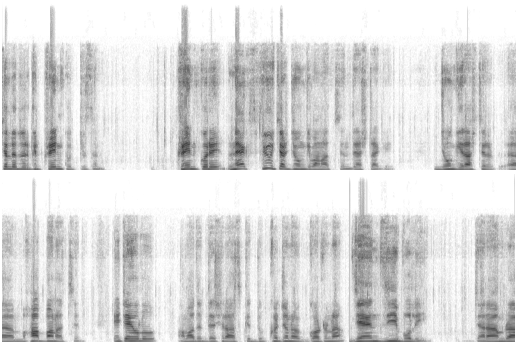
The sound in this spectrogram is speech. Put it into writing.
ছেলেদেরকে ট্রেন করতেছেন। ট্রেন করে নেক্সট ফিউচার জঙ্গি বানাচ্ছেন দেশটাকে। জঙ্গি রাষ্ট্রের হাব বানাচ্ছেন। এটাই হলো আমাদের দেশের আজকে দুঃখজনক ঘটনা জেন জি বলি, যারা আমরা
